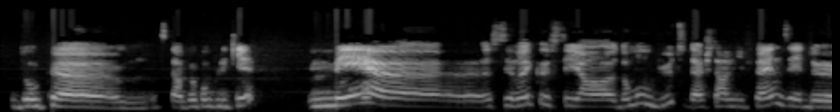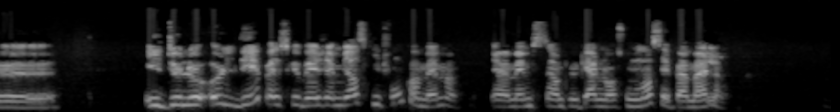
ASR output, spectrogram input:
Donc euh, c'était un peu compliqué. Mais euh, c'est vrai que c'est dans mon but d'acheter un V-Friends et de, et de le holder parce que ben, j'aime bien ce qu'ils font quand même. Euh, même si c'est un peu calme en ce moment, c'est pas mal.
